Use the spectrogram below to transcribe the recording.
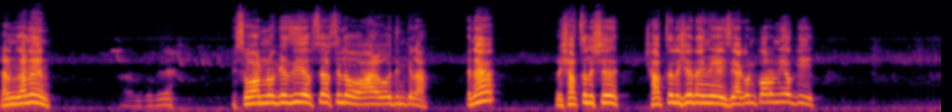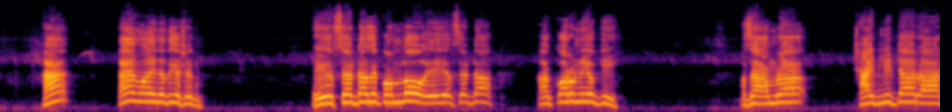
কারণ জানেন? চুয়ান্ন কেজি এফসিআর ছিল আর ওই দিন কেনা, তাই না? সাতচল্লিশে সাতচল্লিশে নেমে আইছে। এখন করণীয় কি? হ্যাঁ? হ্যাঁ মহিন আসেন। এই ওয়েবসাইটটা যে কমলো এই ওয়েবসাইটটা করণীয় কি? আচ্ছা আমরা ষাট লিটার আর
